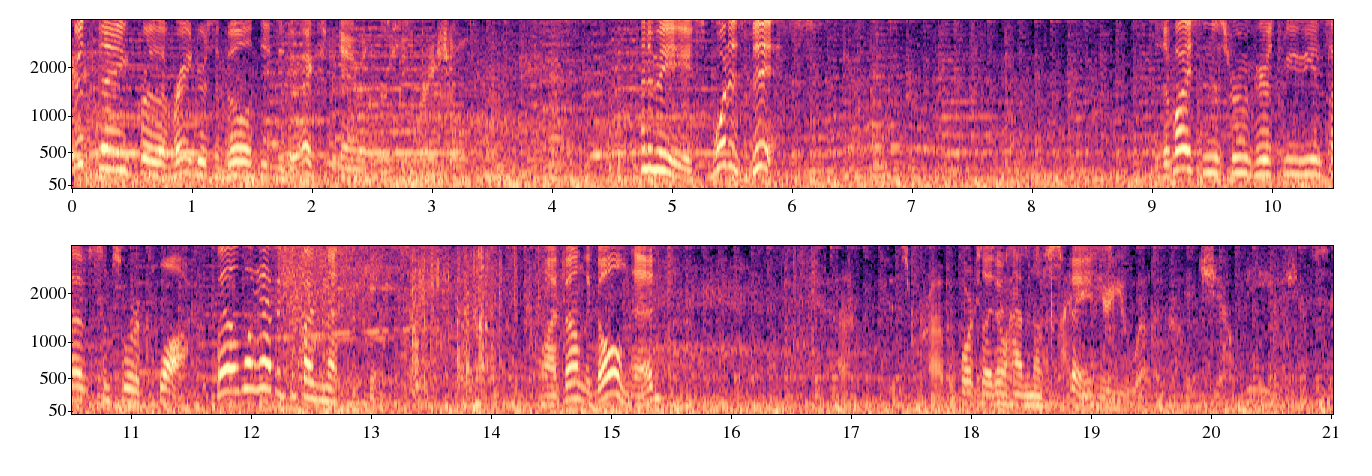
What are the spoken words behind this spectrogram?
Good thing for the Ranger's ability to do extra damage versus racial. Enemies, what is this? The device in this room appears to be the inside of some sort of clock. Well, what happens if I mess with this? Well, I found the golem head. Yeah, it's probably. Unfortunately, I don't have enough space. I can space. hear you well. It shall be as you say.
